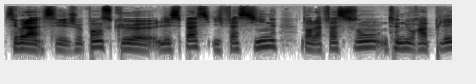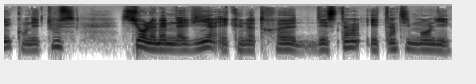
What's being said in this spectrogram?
c'est voilà, c'est, je pense que l'espace, il fascine dans la façon de nous rappeler qu'on est tous sur le même navire et que notre destin est intimement lié.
